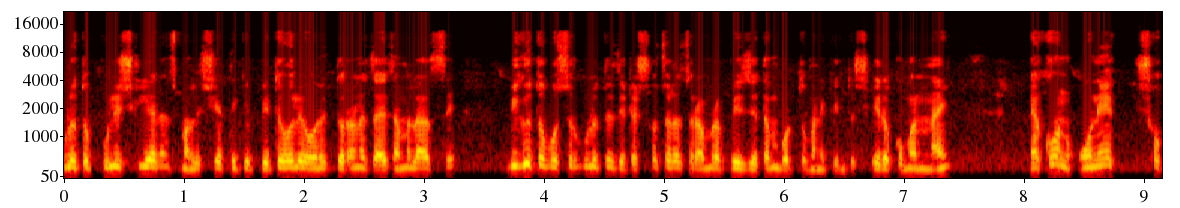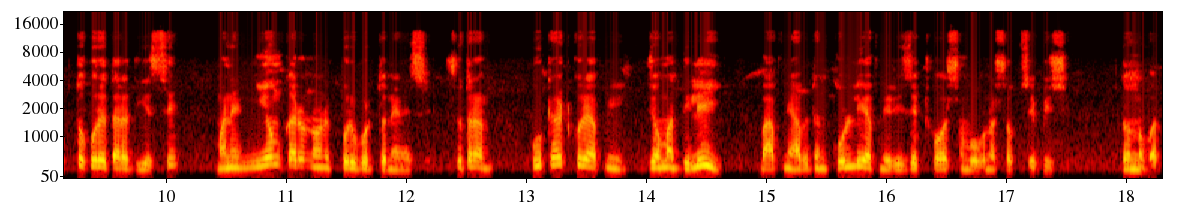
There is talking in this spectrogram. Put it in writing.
মূলত পুলিশ ক্লিয়ারেন্স মালয়েশিয়া থেকে পেতে হলে অনেক ধরনের জায়জামেলা আছে। বিগত বছরগুলোতে যেটা সচরাচর আমরা পেয়ে যেতাম, বর্তমানে কিন্তু সেরকম আর নাই। এখন অনেক শক্ত করে তারা দিয়েছে মানে নিয়ম কারণ অনেক পরিবর্তন এনেছে। সুতরাং হুটহাট করে আপনি জমা দিলেই বা আপনি আবেদন করলেই আপনি রিজেক্ট হওয়ার সম্ভাবনা সবচেয়ে বেশি। ধন্যবাদ।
